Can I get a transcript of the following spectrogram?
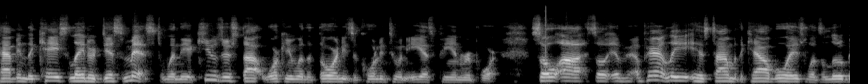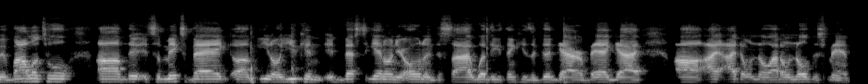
having the case later dismissed when the accuser stopped working with authorities, according to an ESPN report. So, uh, so apparently his time with the Cowboys was a little bit volatile. Um, it's a mixed bag. Um, you know, you can investigate on your own and decide whether you think he's a good guy or a bad guy. Uh, I, I don't know. I don't know this man.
